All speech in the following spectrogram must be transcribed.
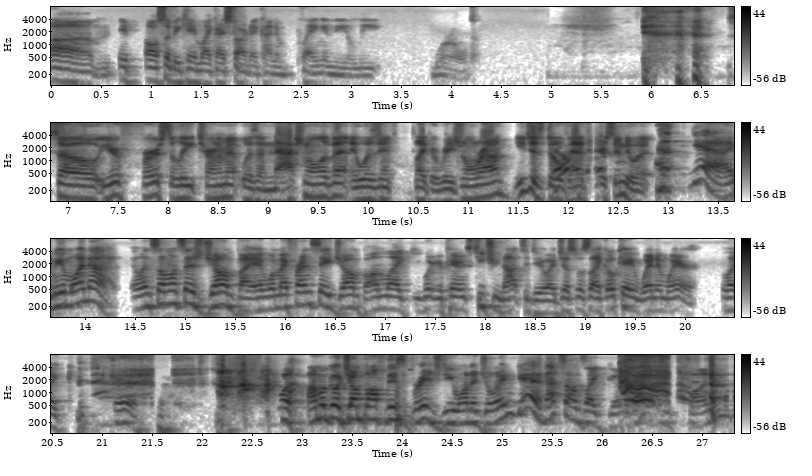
um, it also became like I started kind of playing in the elite world. so your first elite tournament was a national event. It wasn't like a regional round. You just dove nope. headfirst into it. yeah, I mean, why not? And when someone says jump, I when my friends say jump, unlike what your parents teach you not to do, I just was like, okay, when and where? Like, sure. well, I'm gonna go jump off this bridge. Do you want to join? Yeah, that sounds like good. fun.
